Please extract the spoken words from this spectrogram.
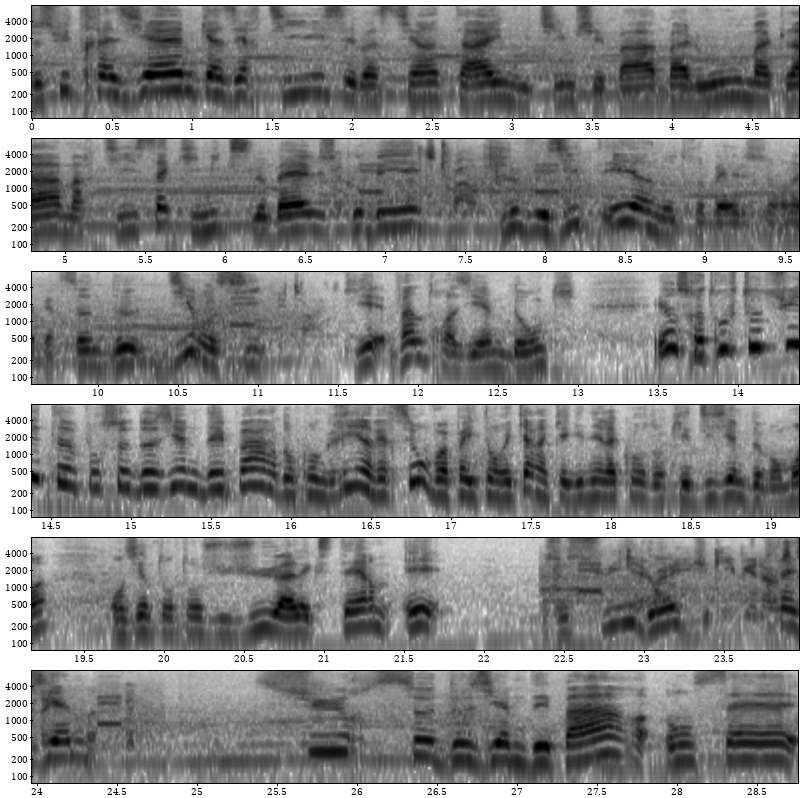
Je suis 13ème, Caserti, Sébastien, Time, Team, je sais pas, Balou, Matla, Marty, Sakimix le belge, Kobe, le Vosit et un autre belge en la personne de Dirossi qui est 23ème donc. Et on se retrouve tout de suite pour ce deuxième départ. Donc en grille inversée, on voit Payton Ricard hein, qui a gagné la course, donc qui est dixième devant moi. 11e Tonton Juju, Alex Terme et je suis donc 13ème sur ce deuxième départ. On sait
